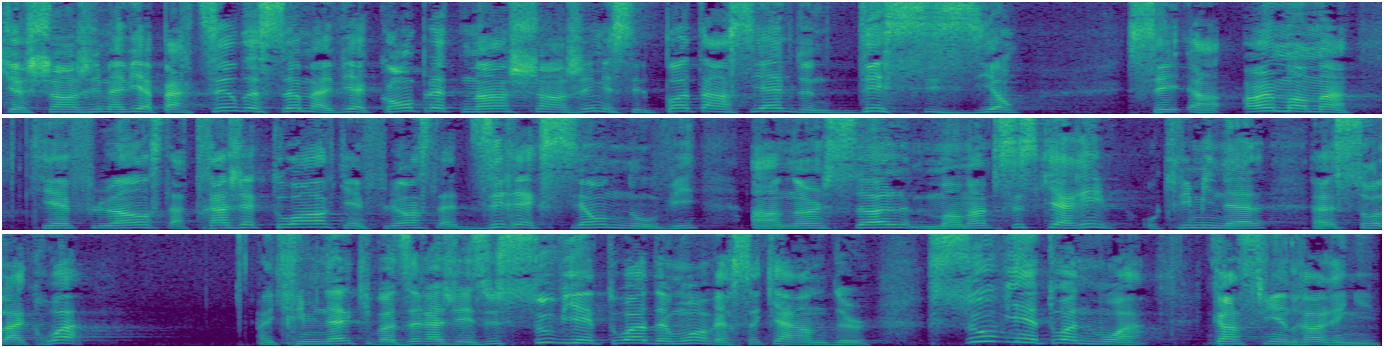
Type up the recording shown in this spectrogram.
qui a changé ma vie. À partir de ça, ma vie a complètement changé, mais c'est le potentiel d'une décision. C'est en un moment qui influence la trajectoire, qui influence la direction de nos vies en un seul moment. C'est ce qui arrive au criminel euh, sur la croix. Un criminel qui va dire à Jésus, Souviens-toi de moi, verset 42. Souviens-toi de moi quand tu viendras régner.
